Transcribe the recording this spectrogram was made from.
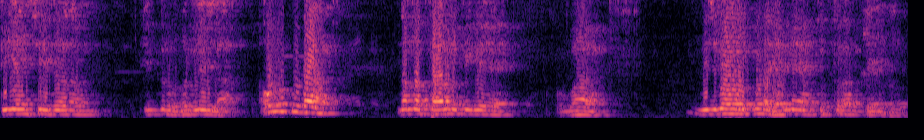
ಟಿ ಎನ್ ಸೀತಾರಾಮ್ ಇದ್ರು ಬರಲಿಲ್ಲ. ಅವರು ಕೂಡ ನಮ್ಮ ತಾಲೂಕಿಗೆ ಒಬ್ಬ ನಿಜವಾಗ್ಲೂ ಕೂಡ ಹೆಮ್ಮೆಯ ಪುತ್ರ ಅಂತ ಹೇಳ್ಬೋದು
